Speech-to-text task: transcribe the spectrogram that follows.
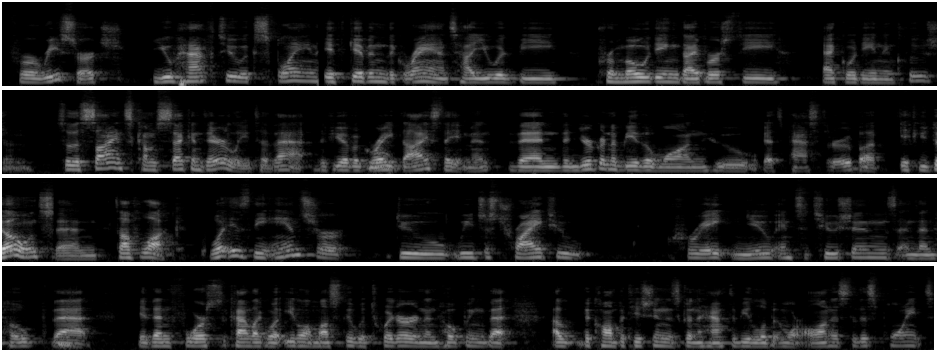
for research, you have to explain, if given the grants, how you would be promoting diversity equity and inclusion. So the science comes secondarily to that. If you have a great DIE statement, then then you're going to be the one who gets passed through. But if you don't, then tough luck. What is the answer? Do we just try to create new institutions and then hope that it then forced kind of like what Elon Musk did with Twitter, and then hoping that uh, the competition is going to have to be a little bit more honest at this point?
